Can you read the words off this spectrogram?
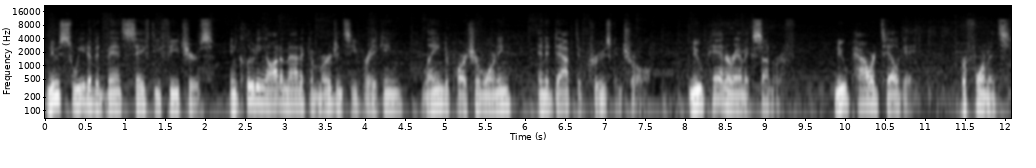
New suite of advanced safety features, including automatic emergency braking, lane departure warning, and adaptive cruise control. New panoramic sunroof. New powered tailgate. Performance.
